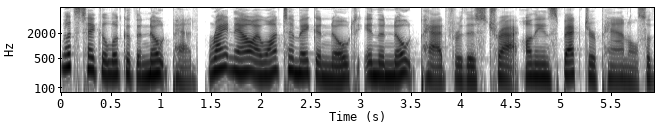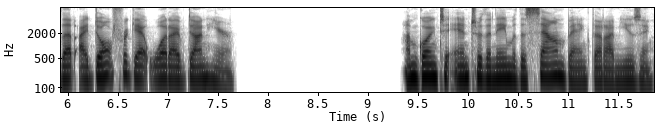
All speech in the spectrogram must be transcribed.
Let's take a look at the notepad. Right now, I want to make a note in the notepad for this track on the inspector panel so that I don't forget what I've done here. I'm going to enter the name of the sound bank that I'm using.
